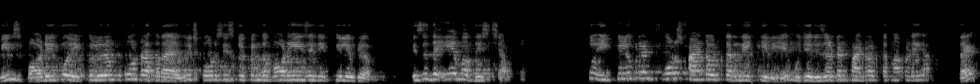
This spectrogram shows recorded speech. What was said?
Means body ko equilibrium kon rakh raha hai. Which force is keeping the body is in equilibrium. This is the aim of this chapter. तो इक्विलिब्रियम फोर्स फाइंड आउट करने के लिए मुझे रिजल्टेंट फाइंड आउट करना पड़ेगा right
